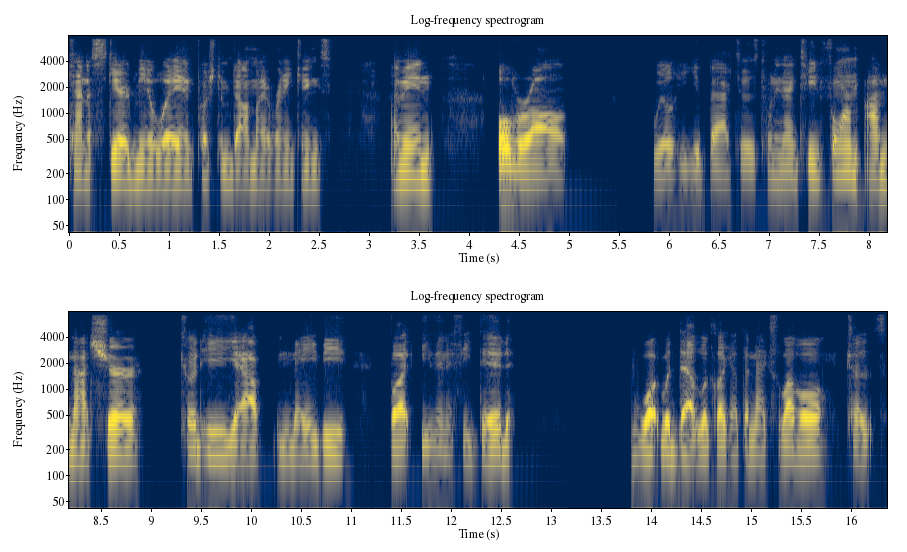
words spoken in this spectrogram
kind of scared me away and pushed him down my rankings. I mean, overall, will he get back to his 2019 form? I'm not sure. Could he? Yeah, maybe. But even if he did, what would that look like at the next level? Because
